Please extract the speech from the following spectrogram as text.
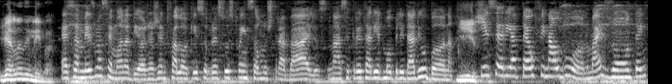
Gerlane Lima. Essa mesma semana de hoje, a gente falou aqui sobre a suspensão dos trabalhos na Secretaria de Mobilidade Urbana. Isso. Que seria até o final do ano. Mas ontem,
